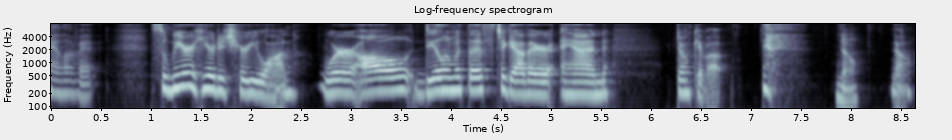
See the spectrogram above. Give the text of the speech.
I love it. So we are here to cheer you on. We're all dealing with this together and don't give up. No. No.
